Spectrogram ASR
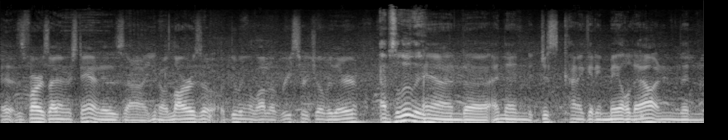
as far as I understand is uh, you know Lars's uh, doing a lot of research over there, Absolutely. and uh, and then just kind of getting mailed out, and then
